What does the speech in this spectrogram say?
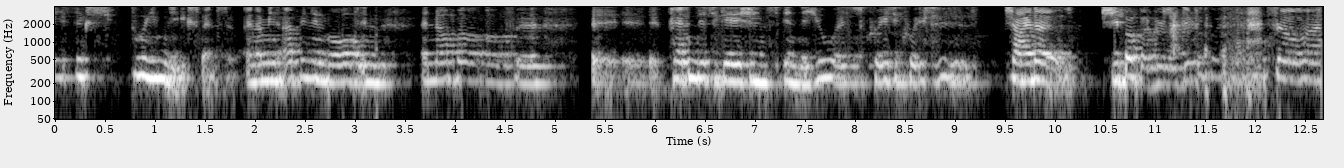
it's extremely expensive. And I mean, I've been involved in a number of uh, uh, uh, patent litigations in the US crazy, crazy. China cheaper but really difficult. So uh,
